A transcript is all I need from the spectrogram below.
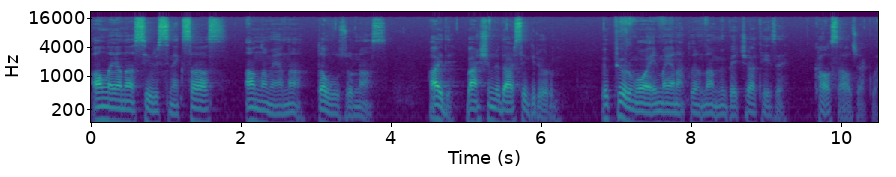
Anlayana sivrisinek saz, anlamayana davul zurnaz. Haydi ben şimdi derse giriyorum. Öpüyorum o elma yanaklarından mübeccel teyze. Kal sağlıcakla.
